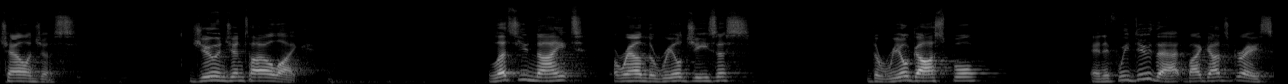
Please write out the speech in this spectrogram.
challenge us Jew and Gentile alike. Let's unite around the real Jesus, the real gospel. And if we do that, by God's grace,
